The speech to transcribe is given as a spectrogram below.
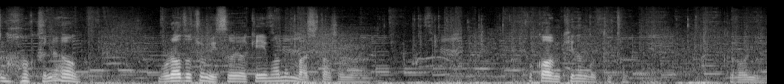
아, 그냥 뭐라도 좀 있어야 게임하는 맛이 나잖아요. 효과음 키는 것도 좀이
